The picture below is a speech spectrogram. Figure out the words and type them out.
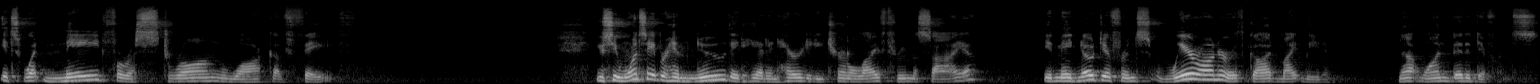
it's what made for a strong walk of faith. You see, once Abraham knew that he had inherited eternal life through Messiah, it made no difference where on earth God might lead him. Not one bit of difference.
